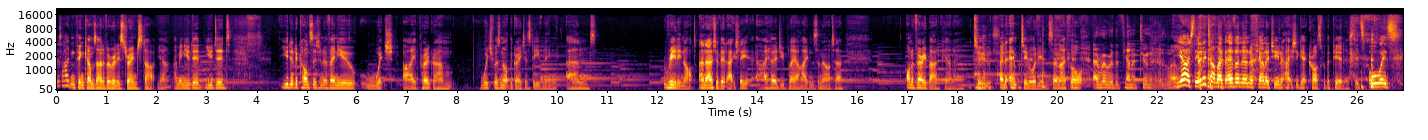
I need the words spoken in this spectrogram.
This Haydn thing comes out of a really strange start, yeah? I mean, you did, you did, you did a concert in a venue which I program, which was not the greatest evening, and really not. And out of it, actually, I heard you play a Haydn sonata on a very bad piano to an empty audience, and I thought, I remember the piano tuner as well. yeah, it's the only time I've ever known a piano tuner actually get cross with a pianist. It's always.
